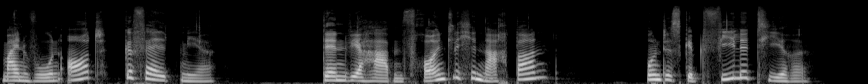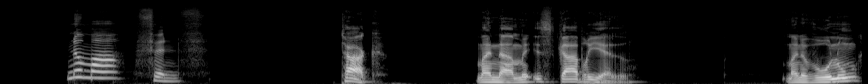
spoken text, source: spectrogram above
Mein Wohnort gefällt mir, denn wir haben freundliche Nachbarn und es gibt viele Tiere. Nummer 5 Tag. Mein Name ist Gabriel. Meine Wohnung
